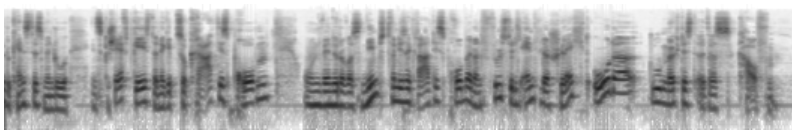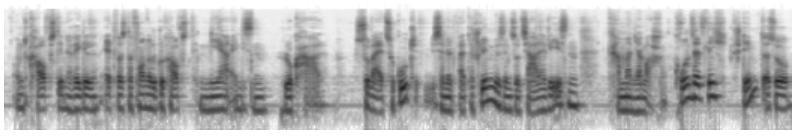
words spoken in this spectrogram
du kennst es, wenn du ins Geschäft gehst und da gibt es so Gratisproben und wenn du da was nimmst von dieser Gratisprobe, dann fühlst du dich entweder schlecht oder du möchtest etwas kaufen und kaufst in der Regel etwas davon oder du kaufst mehr in diesem Lokal. Soweit, so gut, ist ja nicht weiter schlimm, wir sind soziale Wesen, kann man ja machen. Grundsätzlich stimmt, also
